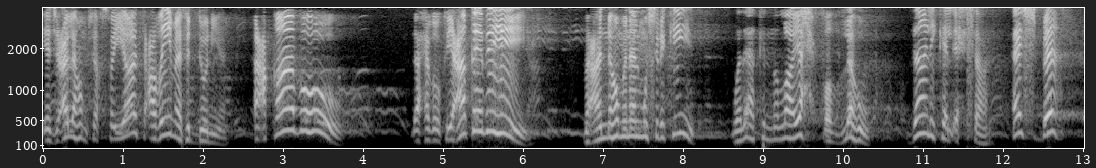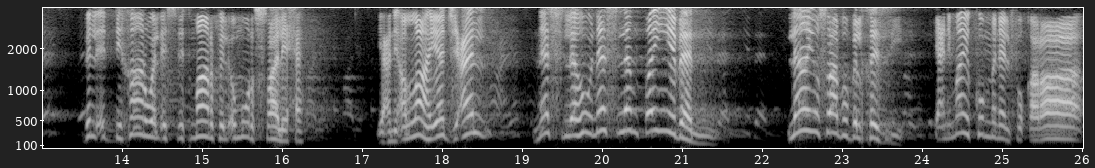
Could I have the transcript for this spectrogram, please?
يجعلهم شخصيات عظيمة في الدنيا. أعقابه لاحظوا في عقبه مع أنه من المشركين ولكن الله يحفظ له ذلك الإحسان. أشبه بالادخار والاستثمار في الأمور الصالحة. يعني الله يجعل نسله نسلا طيبا لا يصاب بالخزي. يعني ما يكون من الفقراء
